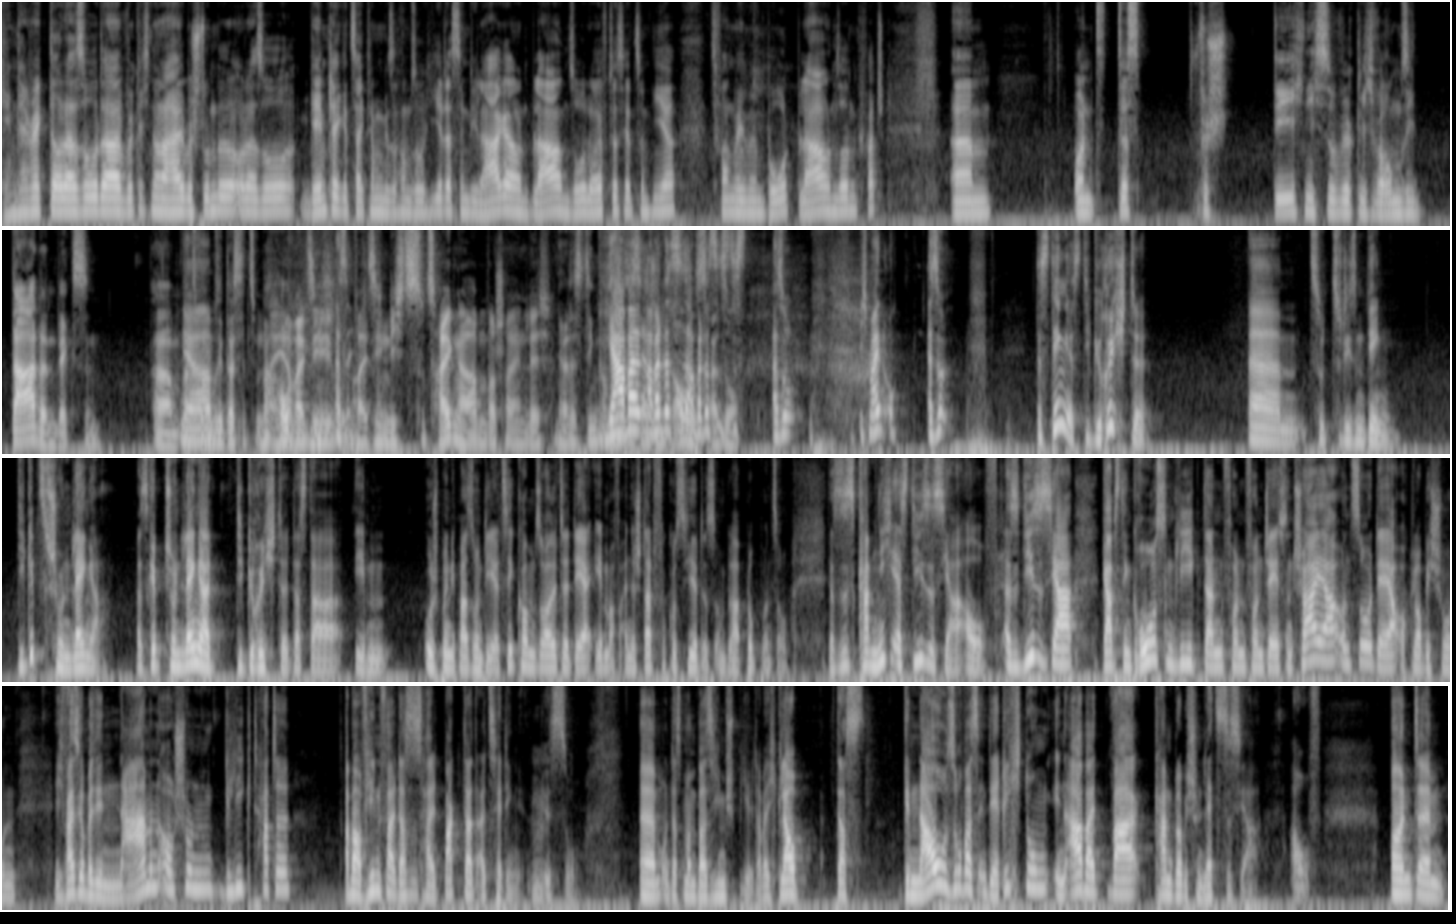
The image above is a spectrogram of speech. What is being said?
Game Director oder so da wirklich nur eine halbe Stunde oder so Gameplay gezeigt haben und gesagt haben, so hier, das sind die Lager und bla und so läuft das jetzt und hier, jetzt fahren wir hier mit dem Boot, bla und so ein Quatsch. Ähm, und das verstehe ich nicht so wirklich, warum sie da dann wechseln. Ähm, also Ja. warum sie das jetzt überhaupt Naja, weil sie, Also- weil sie nichts zu zeigen haben, wahrscheinlich. Ja, das Ding kommt Ja, aber, aber das ist, raus, aber das also. ist, also, ich meine, also, das Ding ist, die Gerüchte ähm, zu, zu diesem Ding, die gibt es schon länger. Also es gibt schon länger die Gerüchte, dass da eben ursprünglich mal so ein DLC kommen sollte, der eben auf eine Stadt fokussiert ist und bla blub und so. Das ist, kam nicht erst dieses Jahr auf. Also dieses Jahr gab es den großen Leak dann von, von Jason Schreier und so, der ja auch, glaube ich, schon, ich weiß nicht, ob er den Namen auch schon geleakt hatte, aber auf jeden Fall, dass es halt Bagdad als Setting ist so. Ähm, und dass man Basim spielt. Aber ich glaube, dass genau sowas in der Richtung in Arbeit war, kam, glaube ich, schon letztes Jahr auf. Und ähm,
